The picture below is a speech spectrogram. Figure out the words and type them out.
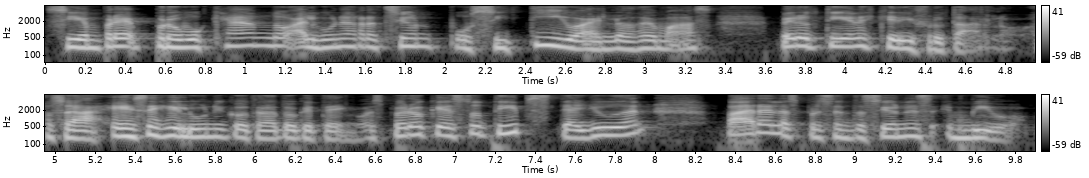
siempre provocando alguna reacción positiva en los demás, pero tienes que disfrutarlo. O sea, ese es el único trato que tengo. Espero que estos tips te ayuden para las presentaciones en vivo.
